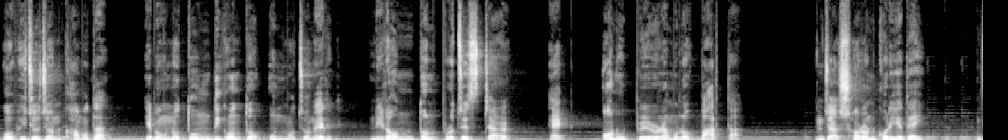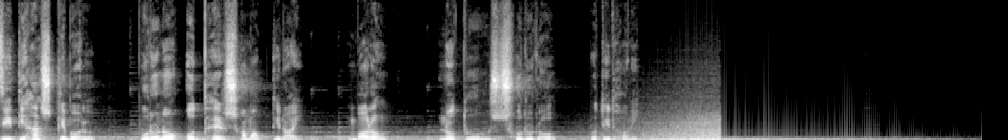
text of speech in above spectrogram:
অভিযোজন ক্ষমতা এবং নতুন দিগন্ত উন্মোচনের নিরন্তর প্রচেষ্টার এক অনুপ্রেরণামূলক বার্তা, যা স্মরণ করিয়ে দেয় যে ইতিহাস কেবল পুরনো অধ্যায়ের সমাপ্তি নয়, বরং নতুন শুরুরও প্রতিধ্বনি।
